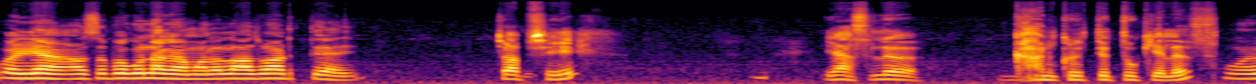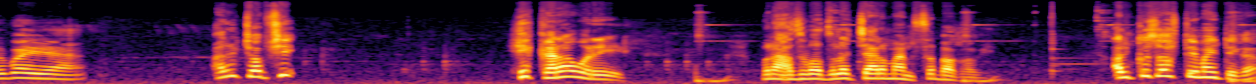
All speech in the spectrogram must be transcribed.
भैया असं बघू नका मला लाज वाटते आहे चॉपशे हे असलं घाण कृत्य तू केलंस? होय भैया. अरे चॉपशी हे करावं रे पण आजूबाजूला चार माणसं बघावी. आणि कसं असते माहितीये का?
